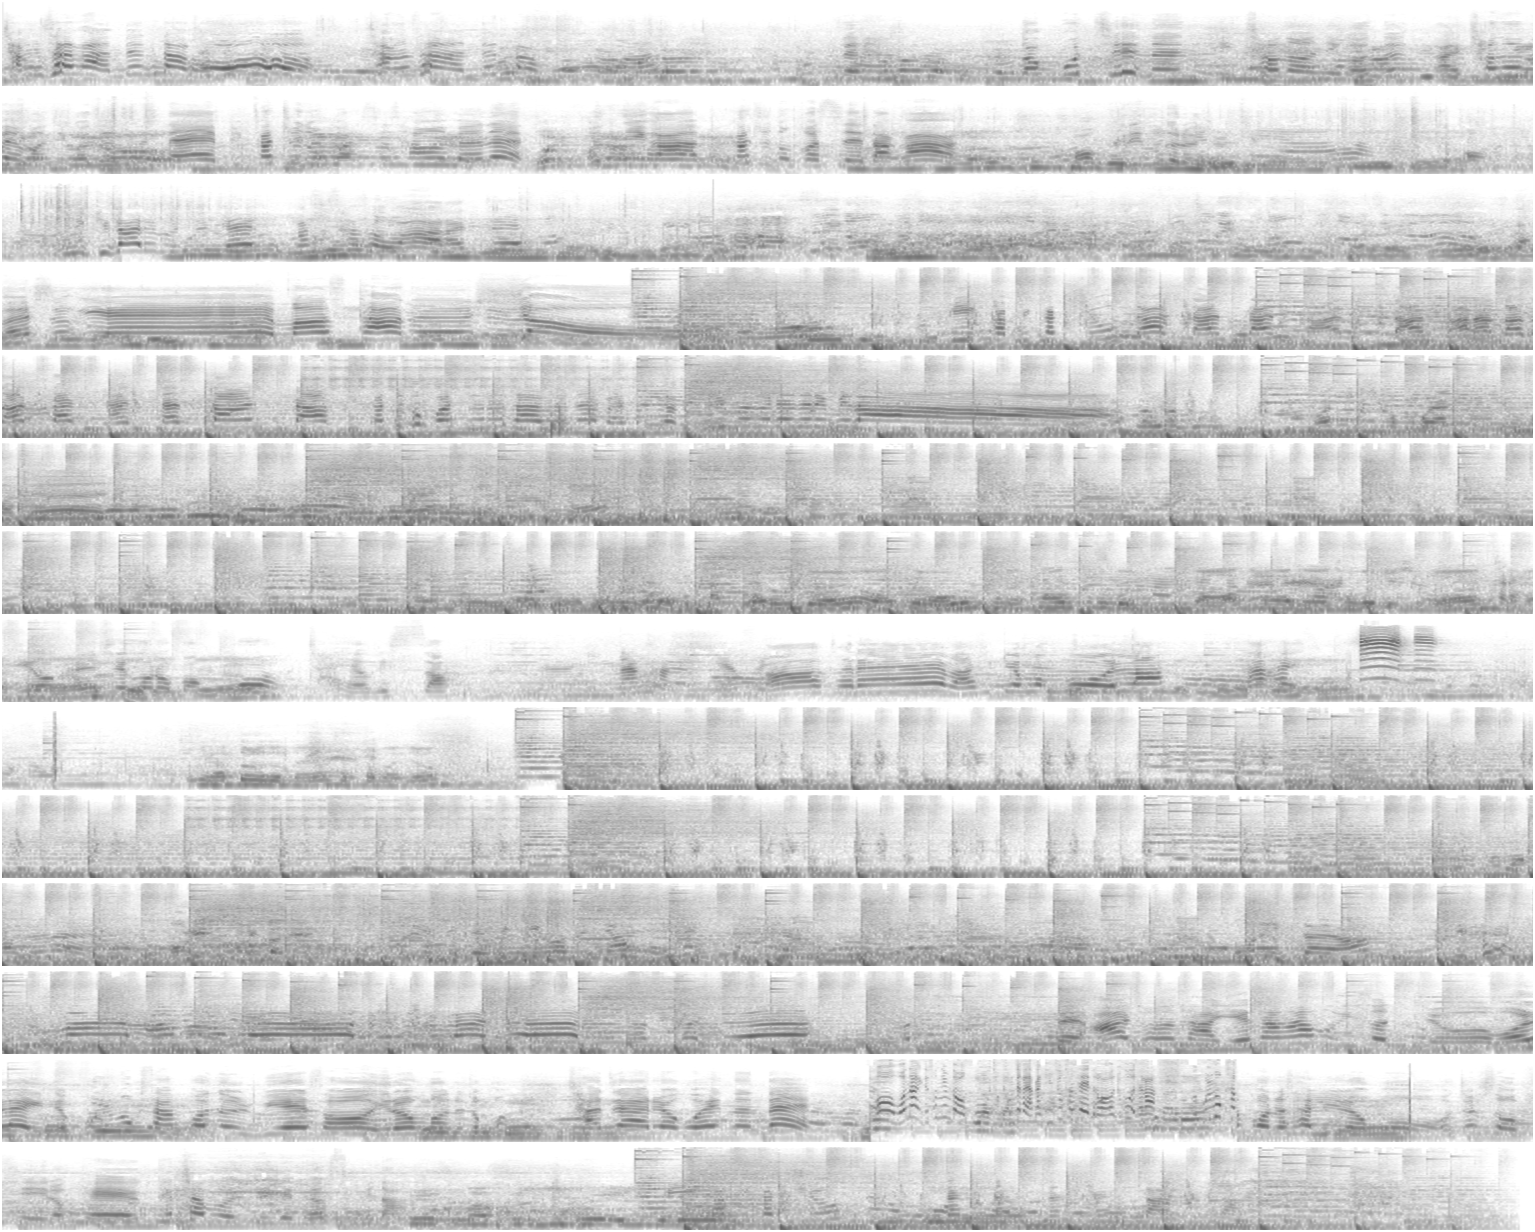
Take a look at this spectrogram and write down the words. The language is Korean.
장사가 안 된다고 장사 안 된다고 근데 떡꼬치는 2,000원이거든? 아니 1,500원이거든? 근데 피카츄 돈가스 사오면은 언니가 피카츄 돈가스에다가 어 그림 그려줄게 어. 언니 기다리고 있을게 돈가스 사서 와 알았지? 말숙이의 머스타드 쇼 여러분들 어떻게 오른손에 사시는 거 있으니까 사연을 적어주시면 그래 제가 이거 사연 간식으로. 먹고 자 여기 있어 나 갈게. 아 그래 맛있게 먹고 일로 와 아, 하이. 여기 다 떨어졌나요? 잠깐만요. 예상하고 있었죠. 원래 이제 골목 상권을 위해서 이런 거는 조금 자제하려고 했는데. 상권을 살리려고 어쩔 수 없이 이렇게 케찹을 들게 되었습니다. 피카츄, 피카츄.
